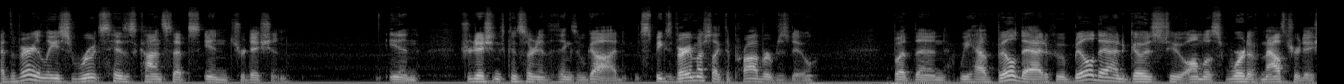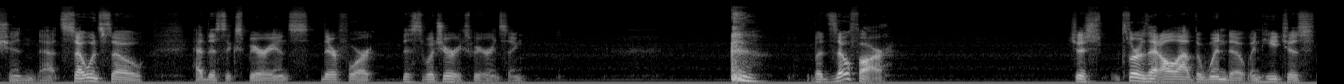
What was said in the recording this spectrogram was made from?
at the very least roots his concepts in tradition, in traditions concerning the things of God. It speaks very much like the Proverbs do. But then we have Bildad, who Bildad goes to almost word of mouth tradition that so and so had this experience, therefore this is what you're experiencing. but Zophar just throws that all out the window and he just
